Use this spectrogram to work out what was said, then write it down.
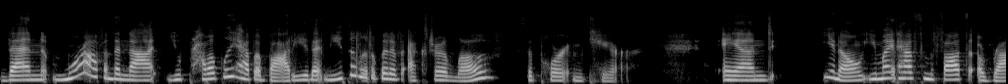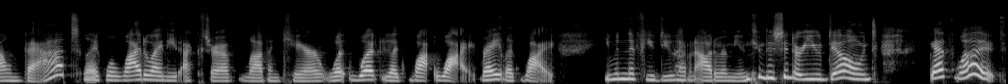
then more often than not, you probably have a body that needs a little bit of extra love, support, and care. And you know, you might have some thoughts around that, like, well, why do I need extra love and care? What, what, like, why, why, right? Like, why? Even if you do have an autoimmune condition or you don't, guess what?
